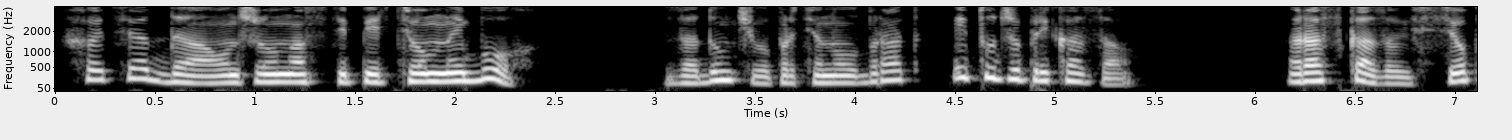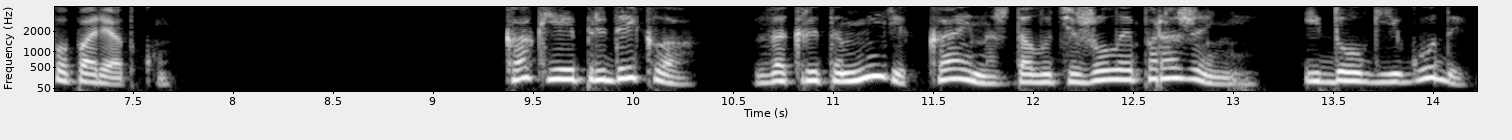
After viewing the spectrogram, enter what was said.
«Хотя да, он же у нас теперь темный бог», — задумчиво протянул брат и тут же приказал. «Рассказывай все по порядку». Как я и предрекла, в закрытом мире Каина ждало тяжелое поражение, и долгие годы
